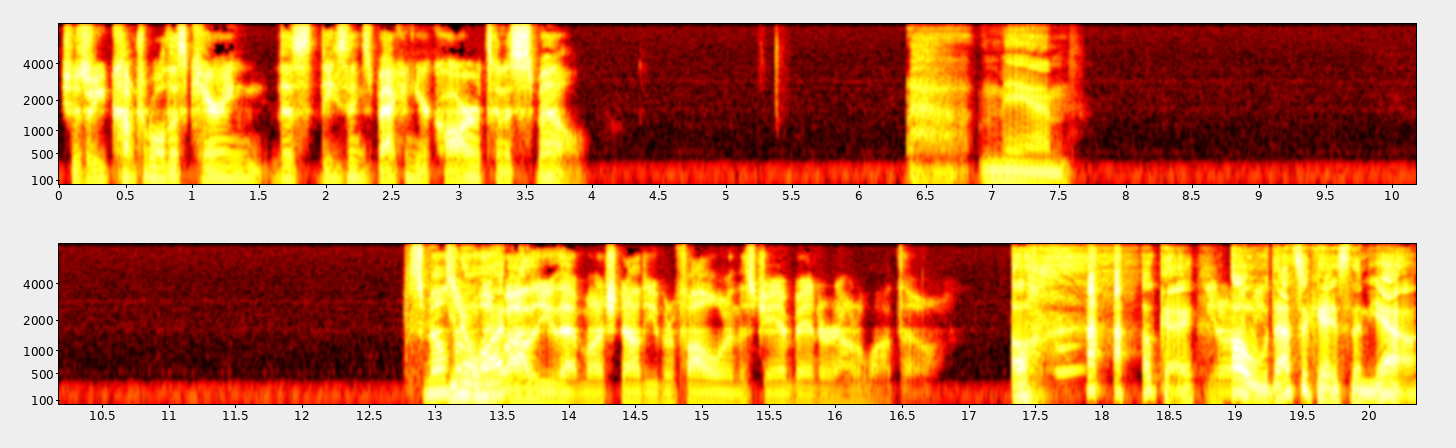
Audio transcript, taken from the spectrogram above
She goes, "Are you comfortable with us carrying this these things back in your car? It's going to smell." Man. Smells You don't really what? bother you that much now that you've been following this jam band around a lot though. Oh, okay. You know what I Oh, mean? that's the case then. Yeah.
